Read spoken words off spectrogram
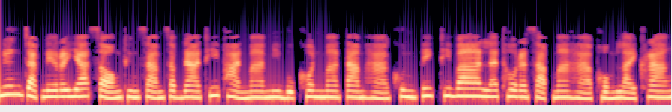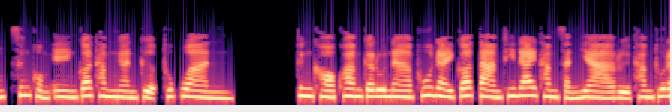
เนื่องจากในระยะ 2-3 สัปดาห์ที่ผ่านมามีบุคคลมาตามหาคุณติ๊กที่บ้านและโทรศัพท์มาหาผมหลายครั้ง ซึ่งผมเองก็ทำงานเกือบทุกวันจึงขอความกรุณาผู้ใดก็ตามที่ได้ทำสัญญาหรือทำธุร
